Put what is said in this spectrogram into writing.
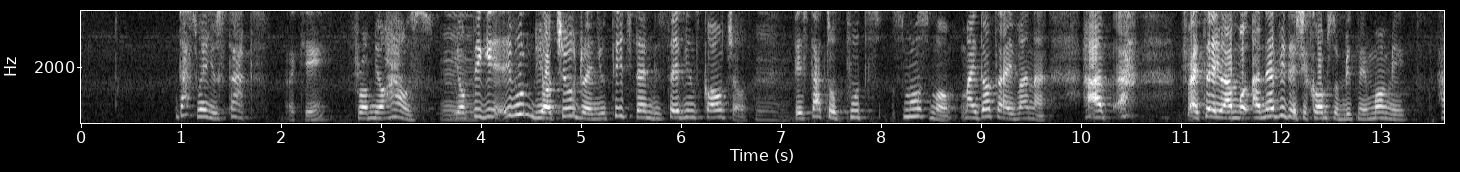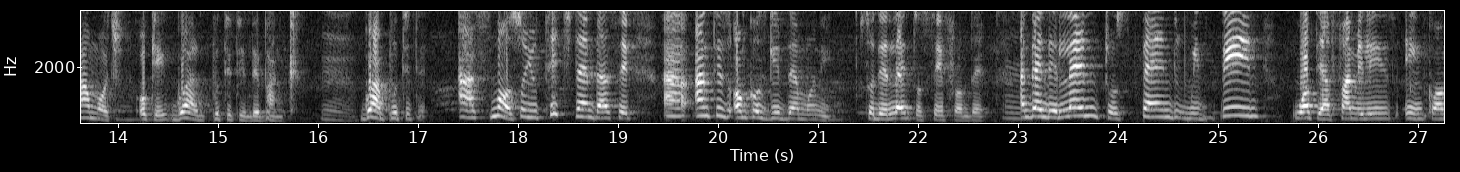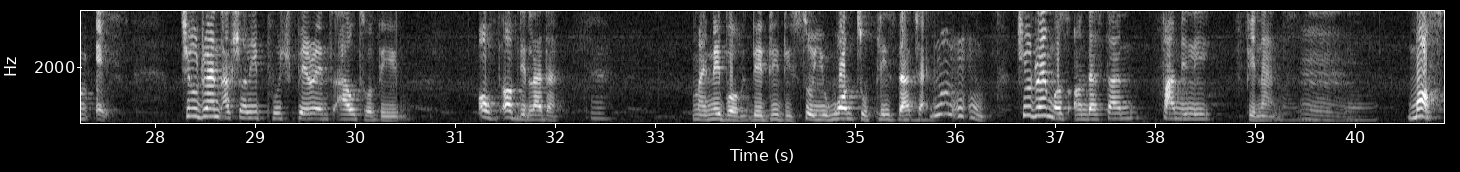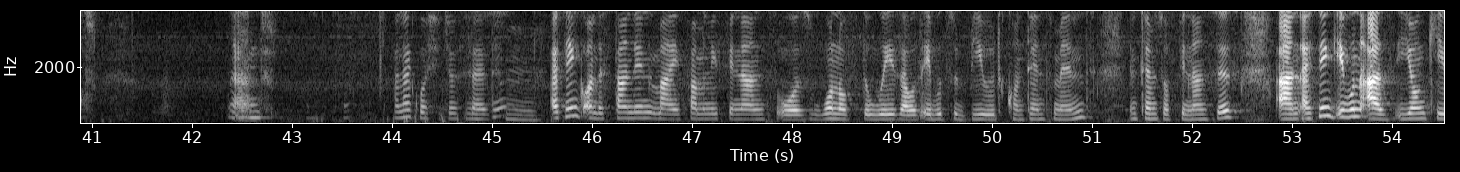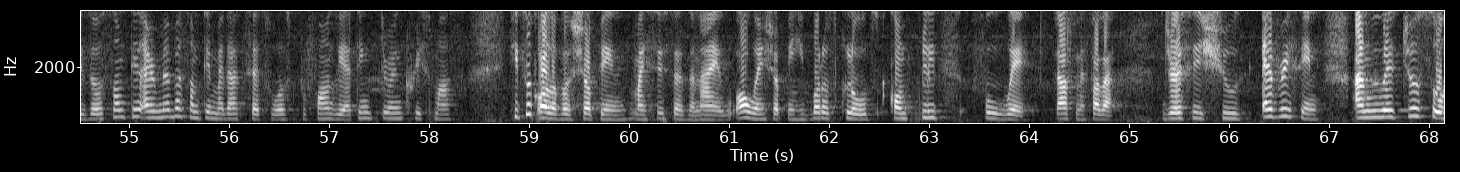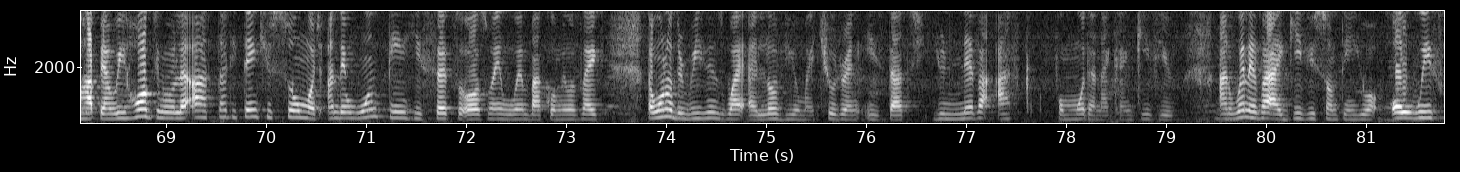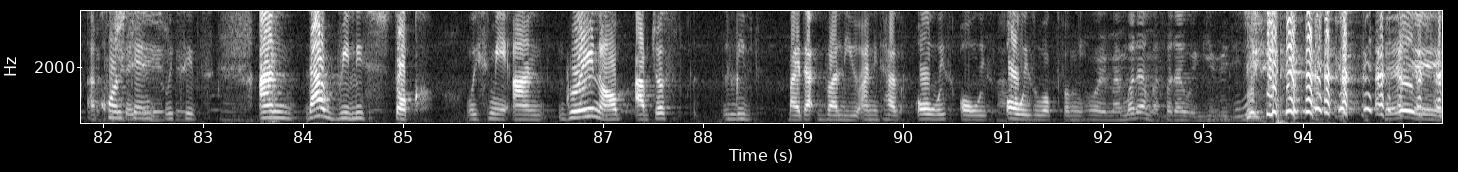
That's where you start. Okay. From your house, your piggy, even your children, you teach them the savings culture. They start to put small, small. My daughter Ivana, have, ah, if I tell you how much, and every day she comes to meet me, mommy, how much? Okay, go and put it in the bank. Go and put it in, as small. So you teach them that save. Uh, aunties, uncles give them money. So they learn to save from there. And then they learn to spend within what their family's income is. Children actually push parents out of the, of, of the ladder my neighbor they did this so you want to please that child no mm-mm. children must understand family finance Yes. Must ah. and I like what she just said. Mm-hmm. Hmm. I think understanding my family finance was one of the ways I was able to build contentment in terms of finances. And I think even as young kids, there was something, I remember something my dad said to us profoundly, I think during Christmas. He took all of us shopping, my sisters and I, we all went shopping. He bought us clothes, complete full wear. That's my father. Jersey, shoes, everything. And we were just so happy and we hugged him. We were like, ah, daddy, thank you so much. And then one thing he said to us when we went back home, he was like, that one of the reasons why I love you, my children, is that you never ask for more than I can give you. And whenever I give you something, you are always content Appreciative. with it. And that really stuck with me. And growing up, I've just lived by that value and it has always, always, always worked for me. Don't worry, my mother and my father will give you the Hey,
